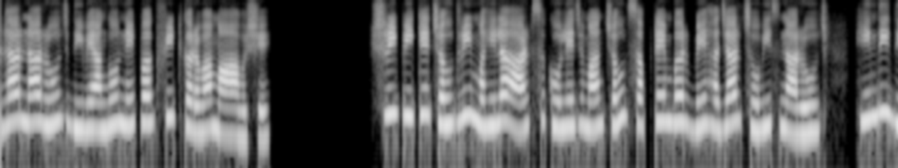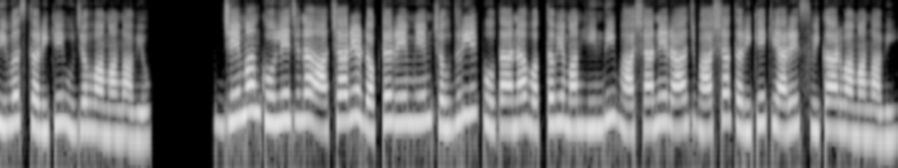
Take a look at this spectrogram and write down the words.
અઢારના રોજ દિવ્યાંગોને પગફીટ કરવામાં આવશે. શ્રી પી કે ચૌધરી મહિલા આર્ટ્સ કોલેજમાં ચૌદ સપ્ટેમ્બર બે હજાર ચોવીસના રોજ હિન્દી દિવસ તરીકે ઉજવવામાં આવ્યો. જેમાં કોલેજના આચાર્ય ડોક્ટર એમ એમ ચૌધરીએ પોતાના વક્તવ્યમાં હિન્દી ભાષાને રાજભાષા તરીકે ક્યારે સ્વીકારવામાં આવી?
